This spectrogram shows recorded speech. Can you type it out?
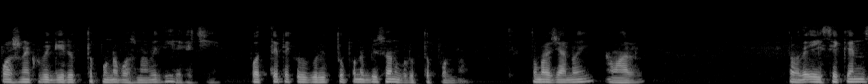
প্রশ্নে খুবই গুরুত্বপূর্ণ প্রশ্ন আমি দিয়ে রেখেছি। প্রত্যেকটা খুবই গুরুত্বপূর্ণ, ভীষণ গুরুত্বপূর্ণ। তোমরা জানোই আমার তোমাদের এই সেকেন্ড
